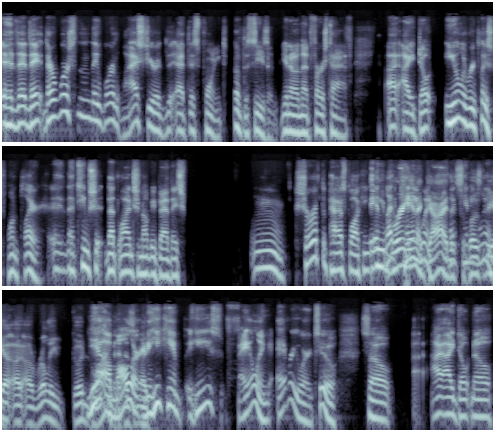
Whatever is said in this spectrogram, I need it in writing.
they, they they're worse than they were last year at this point of the season. You know, in that first half. I, I don't. You only replaced one player. Eh, That team should. That line should not be bad. They should mm, shore up the pass blocking And and you bring in a win. guy Let that's Kenny supposed to be a, a really good yeah, a lineman. It doesn't mauler, and he can't. He's failing everywhere too. So I, I don't know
